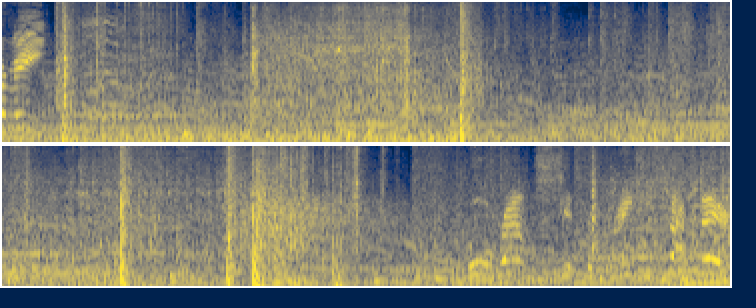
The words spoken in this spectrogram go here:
And get them to the RV! Go around, shit for brains. He's back there!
